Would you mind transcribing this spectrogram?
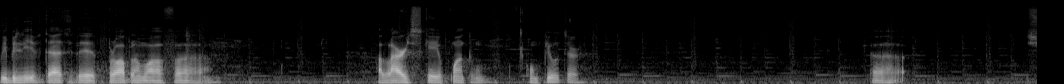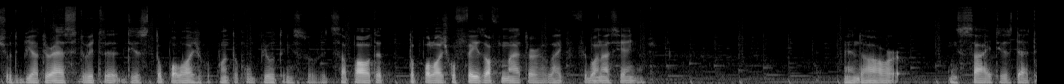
We believe that the problem of uh, a large-scale quantum computer uh, should be addressed with uh, this topological quantum computing. So it's about the topological phase of matter like Fibonacci anyons. And our insight is that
